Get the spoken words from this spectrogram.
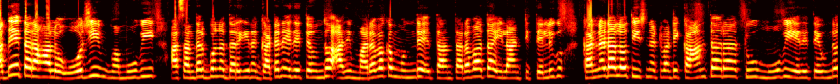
అదే తరహాలో ఓజీ మూవీ ఆ సందర్భంలో జరిగిన ఘటన ఏదైతే ఉందో అది మరవక ముందే దాని తర్వాత ఇలాంటి తెలుగు కన్నడలో తీసినటువంటి కాంతార టూ మూవీ ఏదైతే ఉందో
